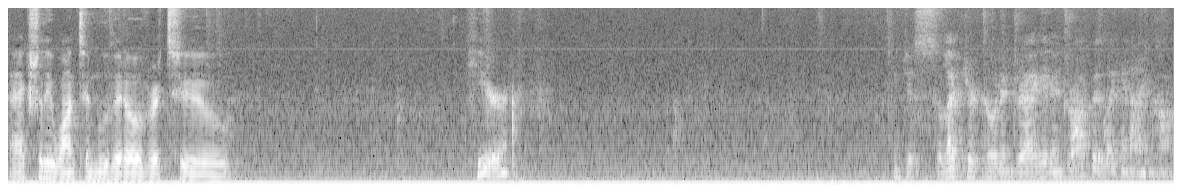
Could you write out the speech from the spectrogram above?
I actually want to move it over to here. You just select your code and drag it and drop it like an icon.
